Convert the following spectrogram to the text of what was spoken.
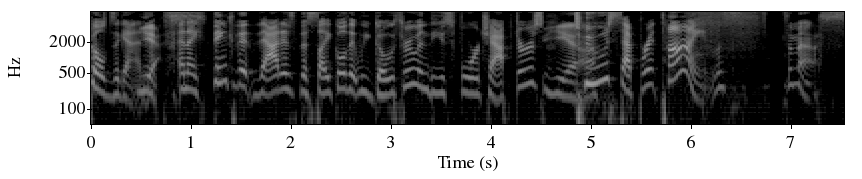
builds again Yes. and i think that that is the cycle that we go through in these four chapters yeah, two separate times it's a mess.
